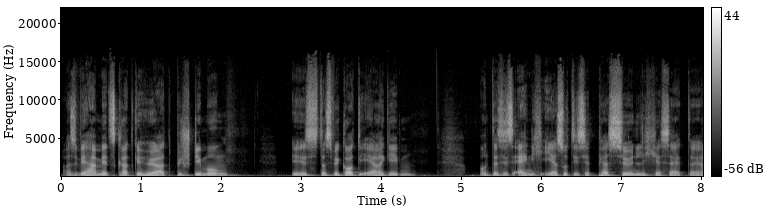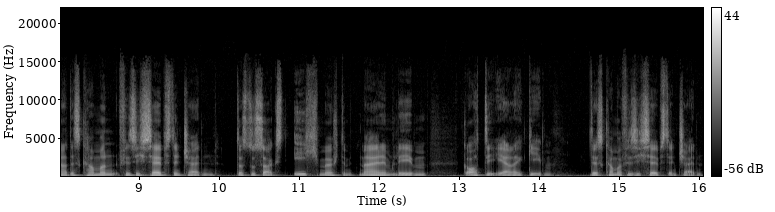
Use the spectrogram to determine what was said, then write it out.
Also wir haben jetzt gerade gehört, Bestimmung ist, dass wir Gott die Ehre geben. Und das ist eigentlich eher so diese persönliche Seite. Ja? Das kann man für sich selbst entscheiden. Dass du sagst, ich möchte mit meinem Leben Gott die Ehre geben. Das kann man für sich selbst entscheiden.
